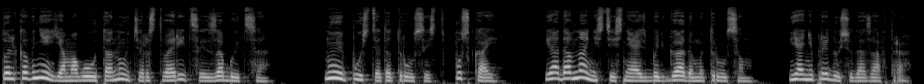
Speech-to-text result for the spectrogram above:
Только в ней я могу утонуть, раствориться и забыться. Ну и пусть это трусость, пускай. Я давно не стесняюсь быть гадом и трусом. Я не приду сюда завтра.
